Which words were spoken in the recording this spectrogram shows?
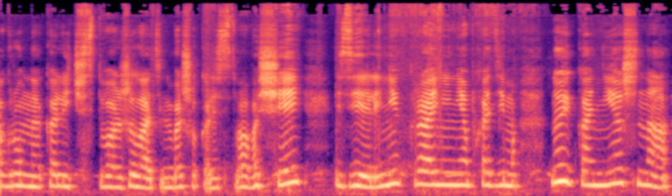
огромное количество, желательно большое количество овощей, зелени крайне необходимо. Ну и, конечно,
